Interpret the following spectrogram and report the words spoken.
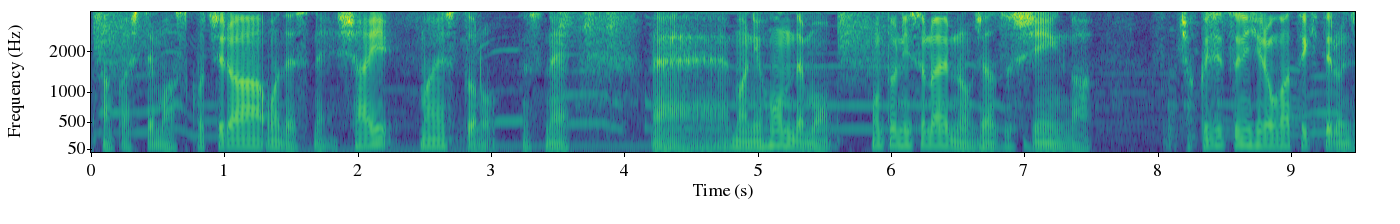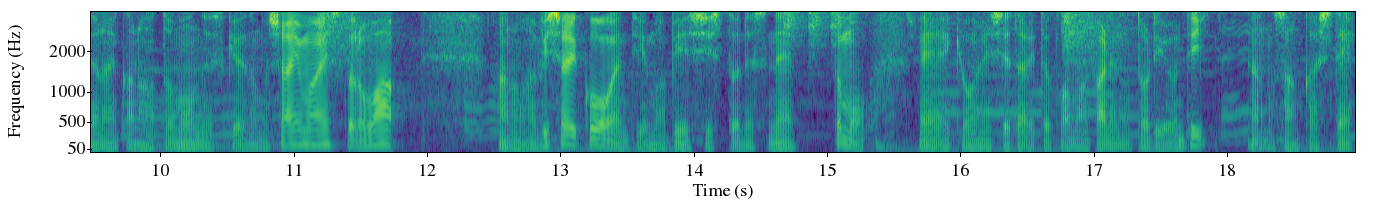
参加してます。こちらはですね、シャイマエストロですね。えー、まあ日本でも本当にイスラエルのジャズシーンが着実に広がってきてるんじゃないかなと思うんですけれども、シャイマエストロは、あの、アビシャイ公演っていう、まあ、ベーシストですね、とも、えー、共演してたりとか、まあ、彼のトリオに、あの、参加して、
